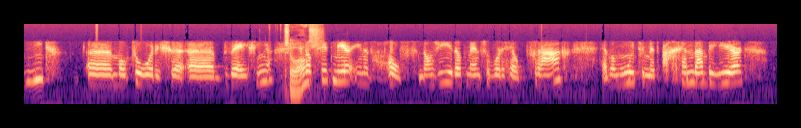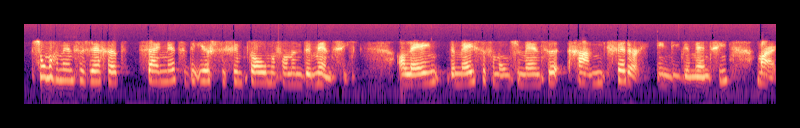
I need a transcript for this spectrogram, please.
niet uh, motorische uh, bewegingen. Zoals? En dat zit meer in het hoofd. Dan zie je dat mensen worden heel traag, hebben moeite met agendabeheer. Sommige mensen zeggen het zijn net de eerste symptomen van een dementie. Alleen de meeste van onze mensen gaan niet verder in die dementie. Maar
